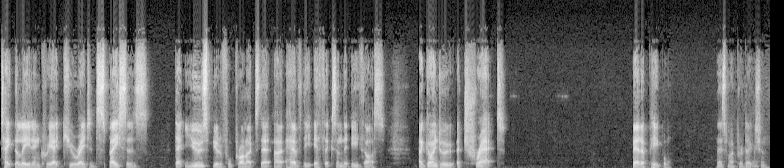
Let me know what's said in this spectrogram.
take the lead and create curated spaces that use beautiful products that uh, have the ethics and the ethos are going to attract better people. That's my prediction.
